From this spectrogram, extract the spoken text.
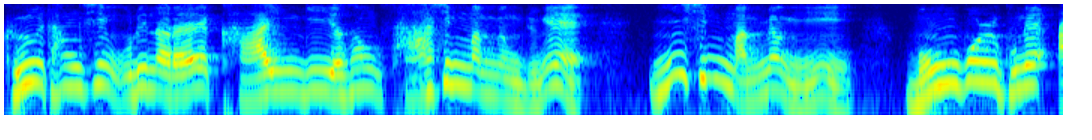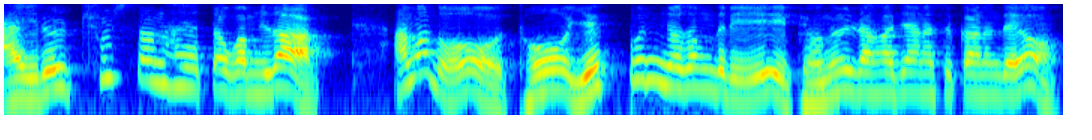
그 당시 우리나라의 가임기 여성 40만 명 중에 20만 명이 몽골군의 아이를 출산하였다고 합니다. 아마도 더 예쁜 여성들이 변을 당하지 않았을까 하는데요.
